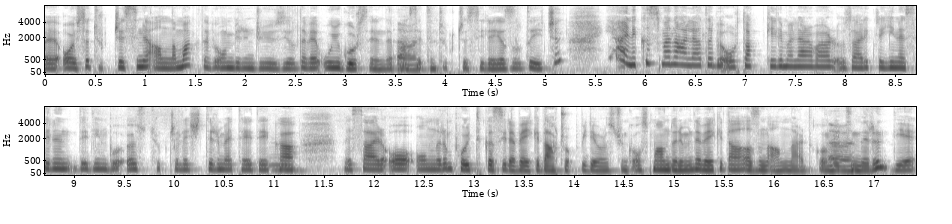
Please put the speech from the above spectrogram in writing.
E, oysa Türkçesini anlamak tabii 11. yüzyılda ve Uygur senin de bahsettiğin Türkçesiyle yazıldığı için yani kısmen hala tabii ortak kelimeler var. Özellikle yine senin dediğin bu öz Türkçeleştirme, TDK vesaire o onların politikasıyla belki daha çok biliyoruz. Çünkü Osmanlı döneminde belki daha azını anlardık o Evet. metinlerin diye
